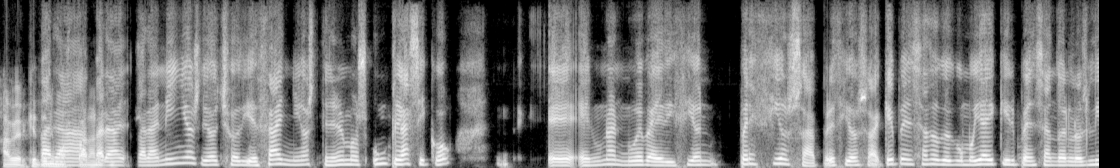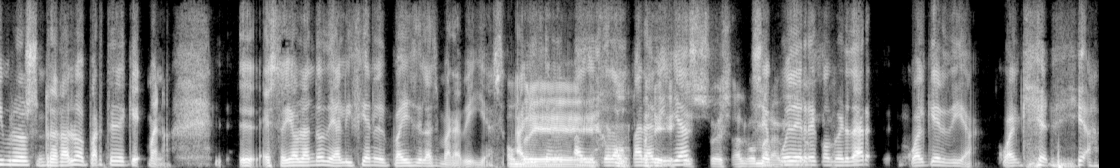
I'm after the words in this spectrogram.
A ver, ¿qué tenemos para, para niños? Para niños de 8 o 10 años tenemos un clásico eh, en una nueva edición preciosa, preciosa, que he pensado que como ya hay que ir pensando en los libros regalo, aparte de que, bueno, estoy hablando de Alicia en el País de las Maravillas. Alicia en el País de las Maravillas se puede recomendar cualquier día, cualquier día.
